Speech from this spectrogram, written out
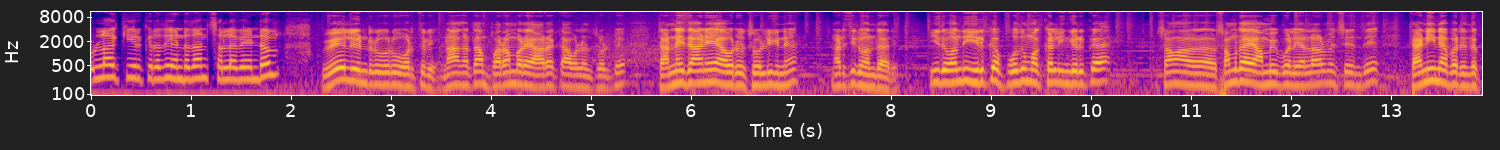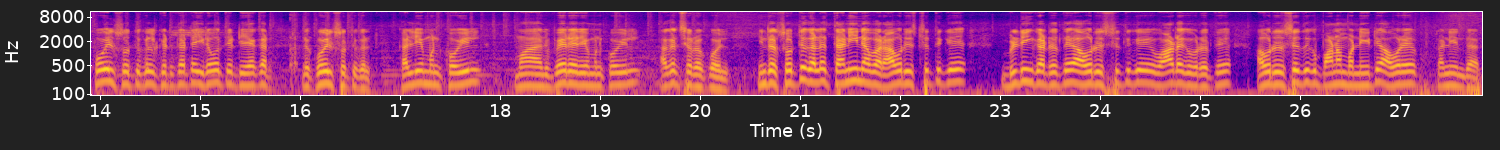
உள்ளாக்கி இருக்கிறது என்றுதான் சொல்ல வேண்டும். வேலு என்று ஒரு ஒருத்தர் நாங்கள் தான் பரம்பரை அறக்காவலன்னு சொல்லிட்டு தன்னை தானே அவர் சொல்லிக்கின்னு நடத்திட்டு வந்தார். இது வந்து இருக்க பொதுமக்கள் இங்கே இருக்க சம சமுதாய அமைப்புகள் எல்லாருமே சேர்ந்து தனிநபர் இந்த கோயில் சொத்துக்கள் கிட்டத்தட்ட இருபத்தெட்டு ஏக்கர் இந்த கோயில் சொத்துக்கள். கல்லியம்மன் கோயில் மா பேரரியம்மன் பேரறியம்மன் கோயில் அகச்சீஸ்வரர் கோயில். இந்த சொத்துக்களை தனிநபர் அவர் இஷ்டத்துக்கு பில்டிங் கட்டுறது அவர் இஷ்டத்துக்கு வாடகை விடுறது அவர் இஷ்டத்துக்கு பணம் பண்ணிட்டு அவரே பண்ணியிருந்தார்.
